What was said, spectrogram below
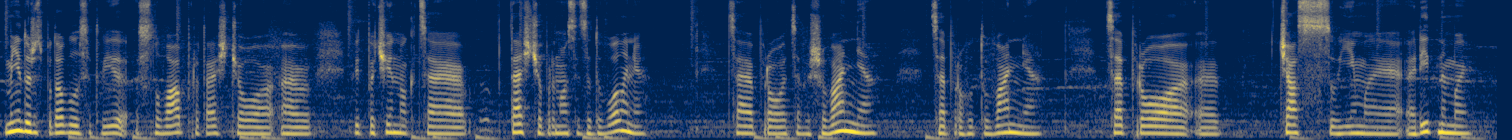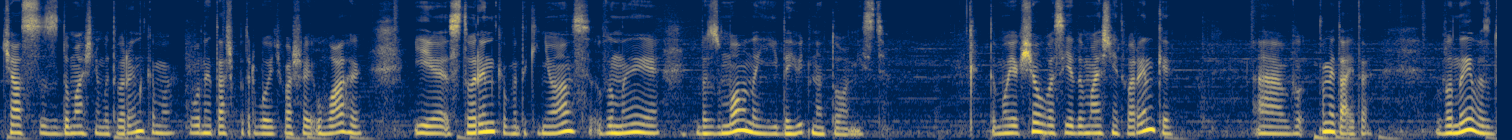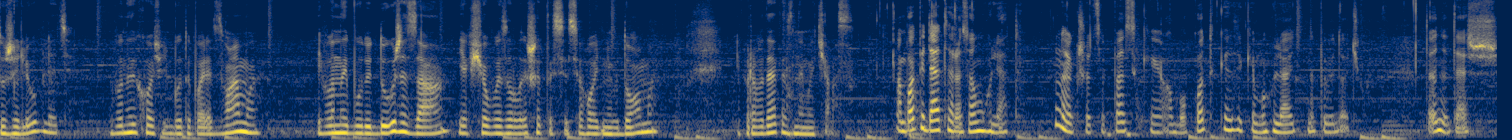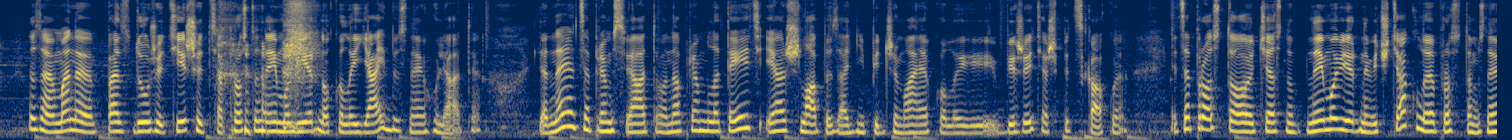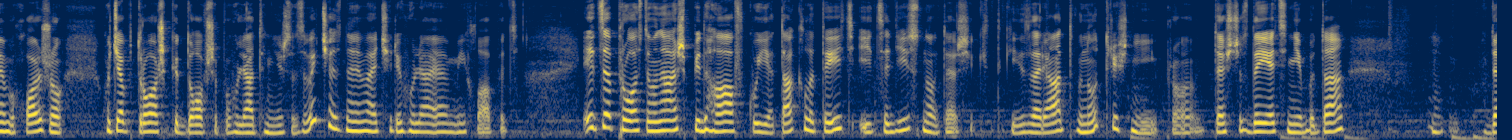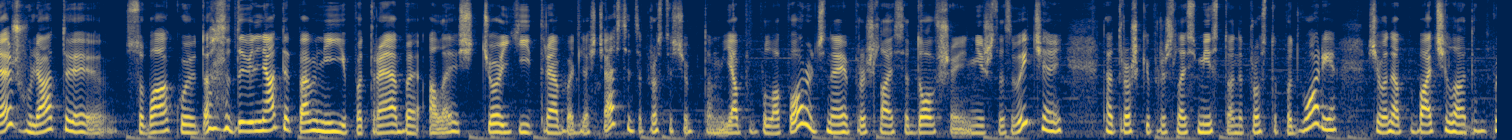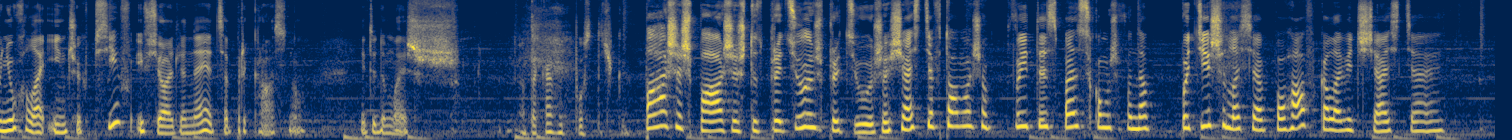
Мені дуже сподобалися твої слова про те, що е, відпочинок це те, що приносить задоволення, це про це вишивання, це про готування, це про е, час з своїми рідними, час з домашніми тваринками. Вони теж потребують вашої уваги. І з тваринками такий нюанс, вони безумовно їй дають натомість. Тому, якщо у вас є домашні тваринки, е, пам'ятайте. Вони вас дуже люблять, вони хочуть бути поряд з вами, і вони будуть дуже за, якщо ви залишитеся сьогодні вдома і проведете з ними час. Або підете разом гуляти. Ну, якщо це пески або котики, з якими гуляють на повідочку, то вони теж. Не знаю, в мене пес дуже тішиться, просто неймовірно, коли я йду з нею гуляти. Для неї це прям свято, вона прям летить і аж лапи задні піджимає, коли біжить, аж підскакує. І це просто чесно неймовірне відчуття, коли я просто там з нею виходжу, хоча б трошки довше погуляти, ніж зазвичай з нею ввечері гуляє мій хлопець. І це просто вона аж підгавкує, так летить, і це дійсно теж якийсь такий заряд внутрішній про те, що здається, ніби да, йдеш гуляти з собакою та задовільняти певні її потреби, але що їй треба для щастя, це просто щоб там я була поруч, з нею пройшлася довше, ніж зазвичай, та трошки пройшлась місто, а не просто подвор'я, що вона побачила, там, понюхала інших псів, і все, для неї це прекрасно. І ти думаєш. А Така відпусточка. Пашеш, пашеш, тут працюєш, працюєш. А щастя в тому, щоб вийти з песком, щоб вона потішилася, погавкала від щастя.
